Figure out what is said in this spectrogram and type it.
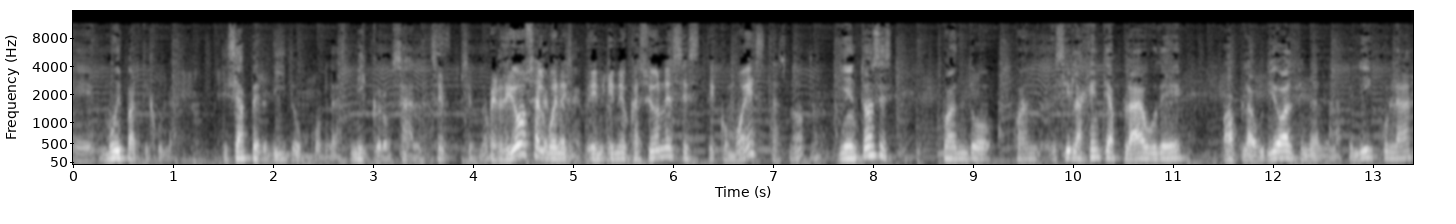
Eh, muy particular que se ha perdido con las microsalas. Se, se perdió, salvo en, en, ocasiones este, como estas, ¿no? Y entonces, cuando, cuando si la gente aplaude, o aplaudió al final de la película,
